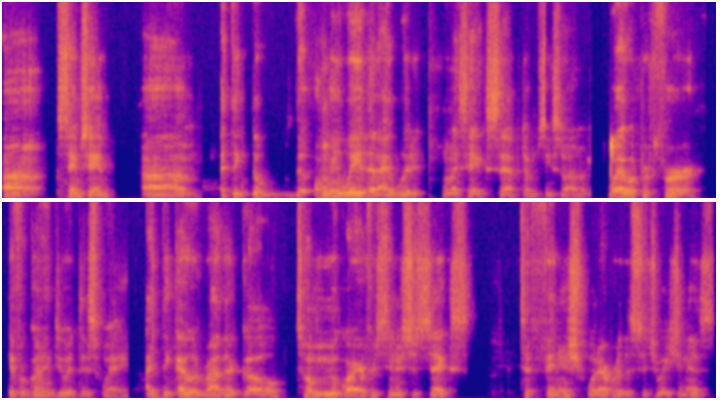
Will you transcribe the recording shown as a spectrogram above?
Uh, same, same. Um, I think the the only way that I would, when I say accept, I'm so I don't. What I would prefer if we're going to do it this way, I think I would rather go Tommy Maguire for Sinister Six to finish whatever the situation is.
